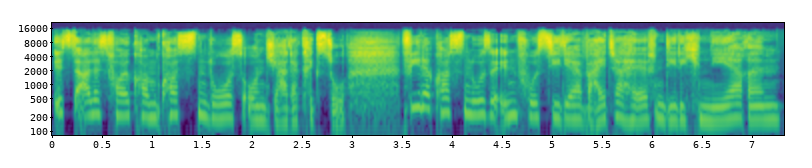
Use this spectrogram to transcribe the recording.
Ist alles vollkommen kostenlos und ja, da kriegst du viele kostenlose Infos, die dir weiterhelfen, die dich nähren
